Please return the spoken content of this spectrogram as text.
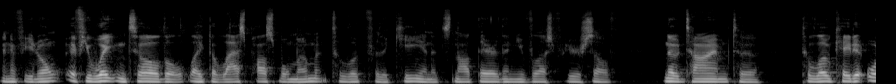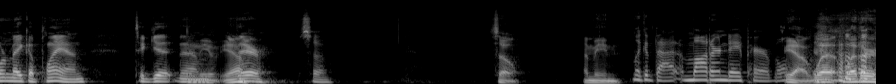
And if you don't, if you wait until the like the last possible moment to look for the key and it's not there, then you've left for yourself no time to to locate it or make a plan to get them the- yeah. there. So So, I mean, Look at that, a modern day parable. yeah, whe- whether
